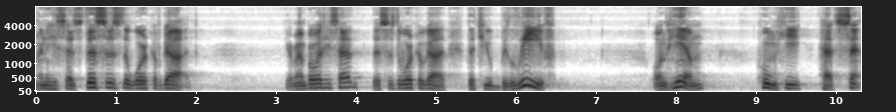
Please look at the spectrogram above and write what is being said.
And he says, This is the work of God you remember what he said? This is the work of God, that you believe on him whom he has sent.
